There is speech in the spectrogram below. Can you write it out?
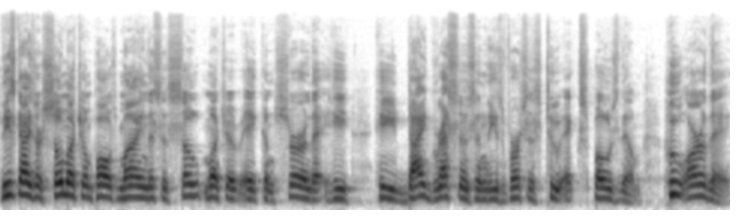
These guys are so much on Paul's mind. This is so much of a concern that he, he digresses in these verses to expose them. Who are they?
